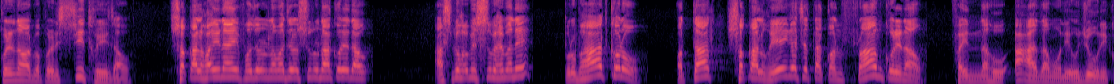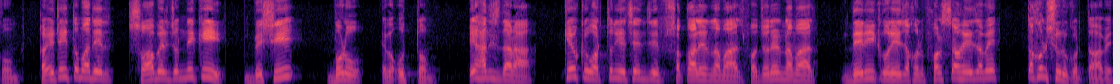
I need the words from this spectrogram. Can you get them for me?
করে নেওয়ার ব্যাপারে নিশ্চিত হয়ে যাও। সকাল হয় নাই, ফজর নামাজের শুরু না করে দাও। আসবে হবে মানে প্রভাত করো, অর্থাৎ সকাল হয়ে গেছে তা কনফার্ম করে নাও। ফাইন্নাহু আদামলি উজুরিকুম কারণ এটাই তোমাদের সবের জন্য কি? বেশি বড় এবং উত্তম। এ হাদিস দ্বারা কেউ কেউ অর্থ নিয়েছেন যে সকালের নামাজ, ফজরের নামাজ, দেরি করে যখন ফর্সা হয়ে যাবে, তখন শুরু করতে হবে।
